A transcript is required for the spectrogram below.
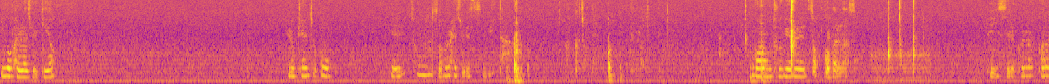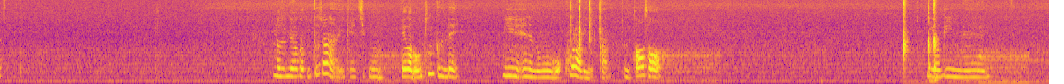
이거 발라줄게요. 이렇게 해주고 얘 속눈썹을 해주겠습니다. 아그 전에 눌러줄게. 이거랑 두 개를 섞어 발라서 베이스를 깔아, 깔아줍니다. 근데 얘가 좀 뜨잖아요 이게 지금 얘가 너무 핑크인데 위에 얘는 너무 뭐 코랄이니까 좀 떠서 이 여기 있는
